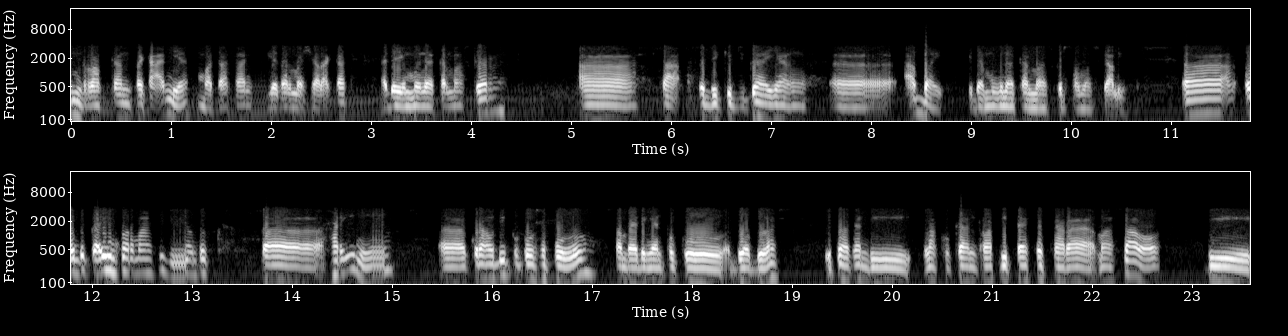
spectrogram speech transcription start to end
menerapkan PKM ya, pembatasan kegiatan masyarakat. Ada yang mengenakan masker, uh, tak sedikit juga yang uh, abai tidak menggunakan masker sama sekali. Uh, untuk informasi juga untuk uh, hari ini uh, kurang lebih pukul 10 sampai dengan pukul 12 itu akan dilakukan rapid test secara massal di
